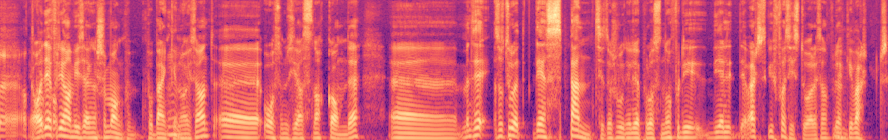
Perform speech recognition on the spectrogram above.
eh, at Ja, det er fordi han viser engasjement på, på benken Mm. ikke sant? Eh, og som du sier, han snakker om det. Eh, men det, så tror jeg at det er en spent situasjon i Liverpool også nå, fordi de, er, de har vært skuffa siste året. For de har Mm. ikke vært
